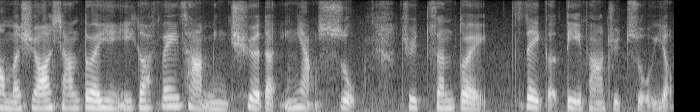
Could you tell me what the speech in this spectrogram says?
我们需要相对应一个非常明确的营养素去针对这个地方去作用，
